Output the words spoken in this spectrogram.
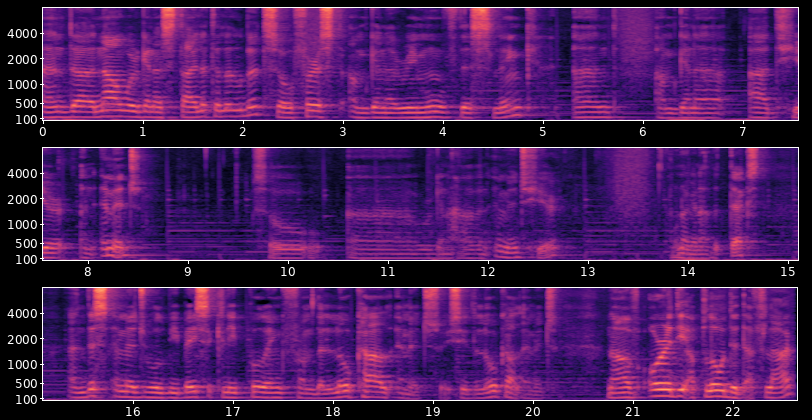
and uh, now we're gonna style it a little bit. So first I'm gonna remove this link and I'm gonna add here an image. So uh, we're gonna have an image here. We're not gonna have a text and this image will be basically pulling from the locale image. So you see the locale image. Now I've already uploaded a flag.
